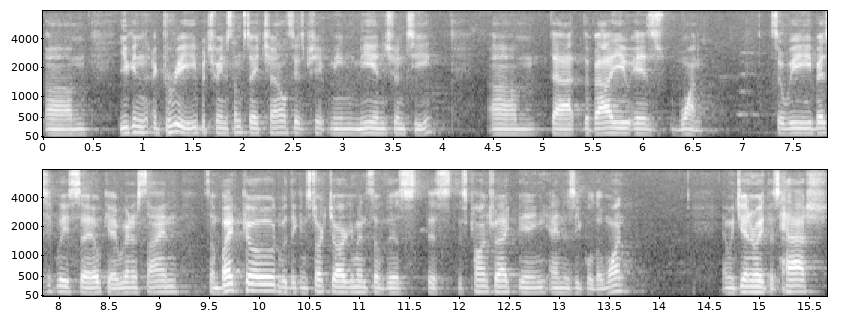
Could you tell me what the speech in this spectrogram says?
Um, you can agree between some state channels, say it's between me and Shunti, um, that the value is one. So we basically say, okay, we're going to assign some bytecode with the constructor arguments of this, this, this contract being n is equal to one, and we generate this hash.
